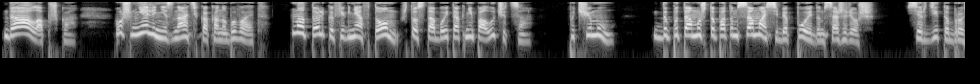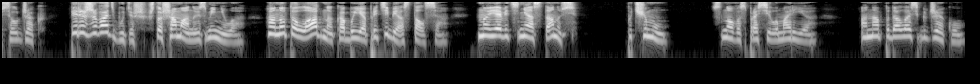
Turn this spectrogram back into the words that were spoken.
Да, лапушка, уж мне ли не знать, как оно бывает. Но только фигня в том, что с тобой так не получится. Почему? Да потому что потом сама себя поедом сожрешь. Сердито бросил Джек. Переживать будешь, что шаману изменила. Оно-то ладно, кабы я при тебе остался. Но я ведь не останусь. Почему? Снова спросила Мария. Она подалась к Джеку,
